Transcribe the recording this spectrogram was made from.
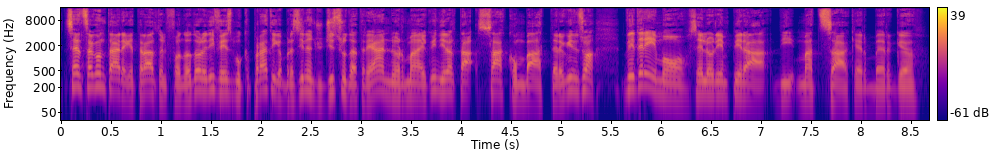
Senza contare che tra l'altro il fondatore di Facebook pratica Brazilian Jiu-Jitsu da tre anni ormai, quindi in realtà sa combattere, quindi insomma vedremo se lo riempirà di Matt Zuckerberg.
